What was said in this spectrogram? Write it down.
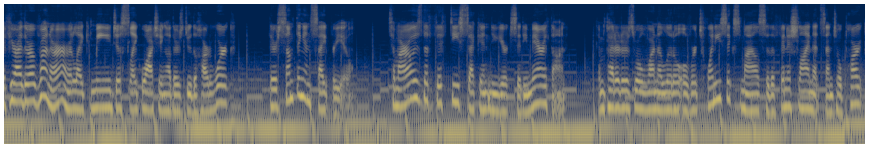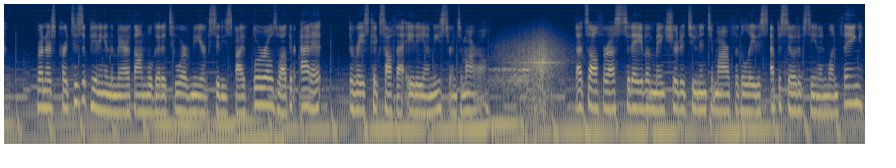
If you're either a runner or like me, just like watching others do the hard work, there's something in sight for you. Tomorrow is the 52nd New York City Marathon. Competitors will run a little over 26 miles to the finish line at Central Park Runners participating in the marathon will get a tour of New York City's five boroughs while they're at it. The race kicks off at 8 a.m. Eastern tomorrow. That's all for us today, but make sure to tune in tomorrow for the latest episode of CNN One Thing.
